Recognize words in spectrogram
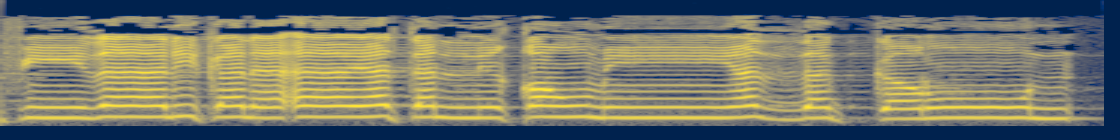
في ذلك لآية لقوم يذكرون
